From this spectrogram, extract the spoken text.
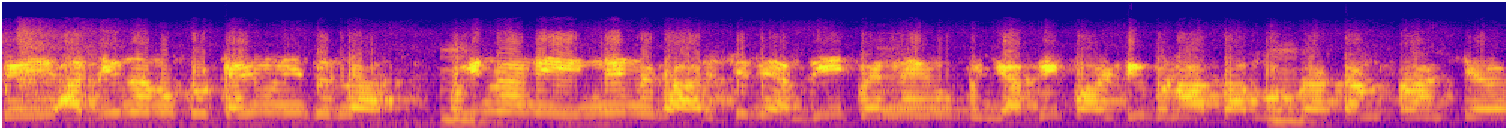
ਤੇ ਅੱਜ ਇਹਨਾਂ ਨੂੰ ਕੋਈ ਟਾਈਮ ਨਹੀਂ ਦਿੰਦਾ। ਉਹ ਇਹਨਾਂ ਨੇ ਇੰਨੇ ਨਿਗਾਰ ਚ ਲਿਆਂਦੀ ਪਹਿਲਾਂ ਇਹਨੂੰ ਪੰਜਾਬੀ ਪਾਰਟੀ ਬਣਾਤਾ ਮੋਗਾ ਕਾਨਫਰੰਸ ਚ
